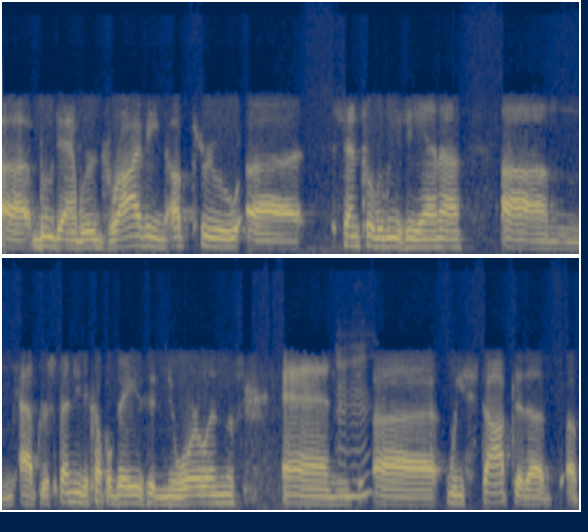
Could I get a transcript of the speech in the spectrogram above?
uh, boudin. We were driving up through uh, central Louisiana um, after spending a couple days in New Orleans, and uh, we stopped at a, a,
